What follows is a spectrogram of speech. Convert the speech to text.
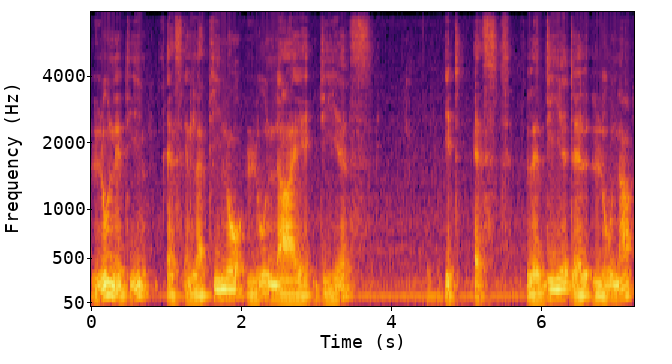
Lunedì es in latino lunae dies, it est le die del luna,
